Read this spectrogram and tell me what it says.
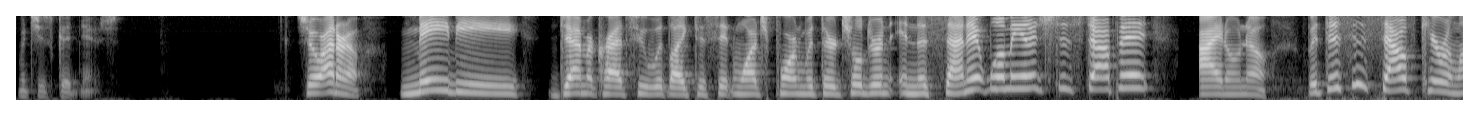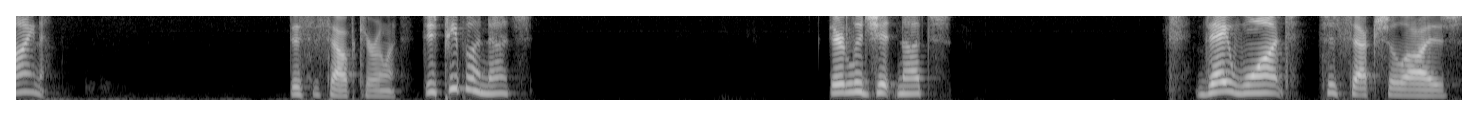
which is good news. So I don't know. Maybe Democrats who would like to sit and watch porn with their children in the Senate will manage to stop it. I don't know. But this is South Carolina. This is South Carolina. These people are nuts. They're legit nuts. They want to sexualize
